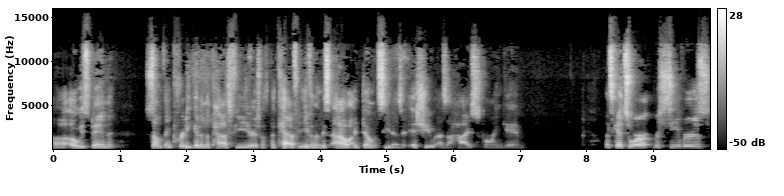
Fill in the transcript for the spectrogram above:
uh, always been something pretty good in the past few years with McCaffrey. Even though he's out, I don't see it as an issue as a high scoring game. Let's get to our receivers.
